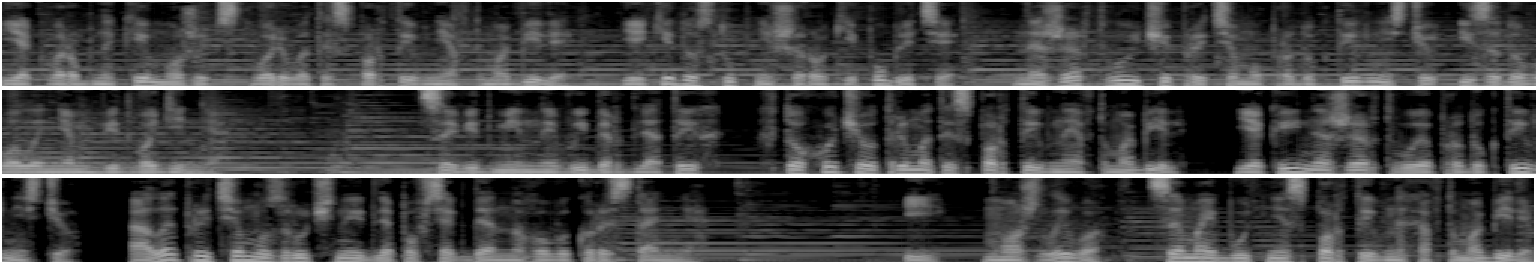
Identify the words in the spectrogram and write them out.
як виробники можуть створювати спортивні автомобілі, які доступні широкій публіці, не жертвуючи при цьому продуктивністю і задоволенням від водіння. Це відмінний вибір для тих, хто хоче отримати спортивний автомобіль, який не жертвує продуктивністю, але при цьому зручний для повсякденного використання. І, можливо, це майбутнє спортивних автомобілів.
